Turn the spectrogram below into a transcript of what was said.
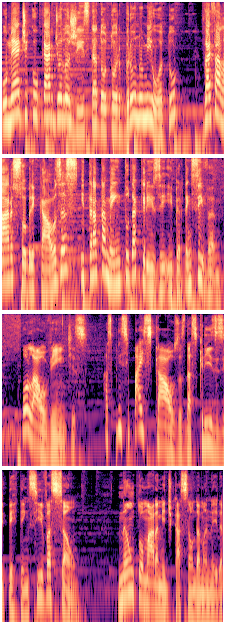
O médico cardiologista Dr. Bruno Mioto vai falar sobre causas e tratamento da crise hipertensiva. Olá, ouvintes! As principais causas das crises hipertensivas são não tomar a medicação da maneira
